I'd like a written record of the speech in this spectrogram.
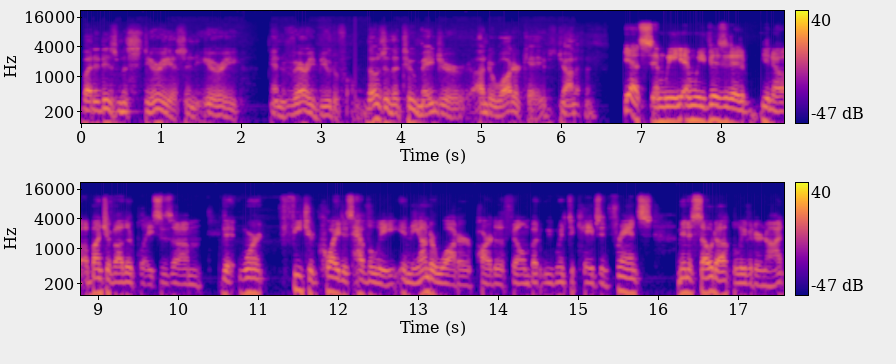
but it is mysterious and eerie and very beautiful. Those are the two major underwater caves, Jonathan. Yes, and we and we visited you know a bunch of other places um, that weren't featured quite as heavily in the underwater part of the film, but we went to caves in France, Minnesota, believe it or not,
